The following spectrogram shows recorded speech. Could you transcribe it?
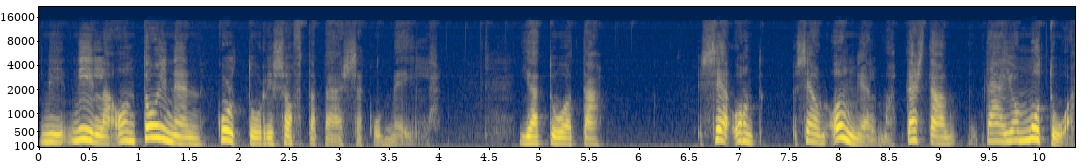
niin niillä on toinen kulttuurisofta päässä kuin meillä. Ja tuota, se on, se on ongelma. Tästä on, tämä ei ole mutua,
